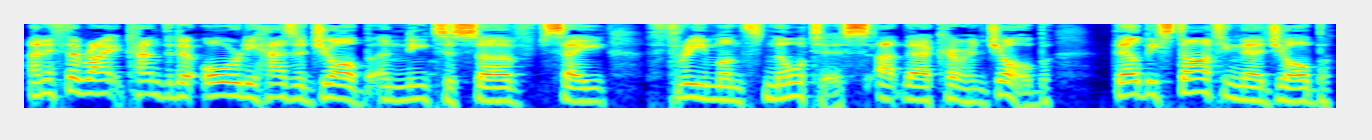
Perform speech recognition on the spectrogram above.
and if the right candidate already has a job and needs to serve, say, three months' notice at their current job, they'll be starting their job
